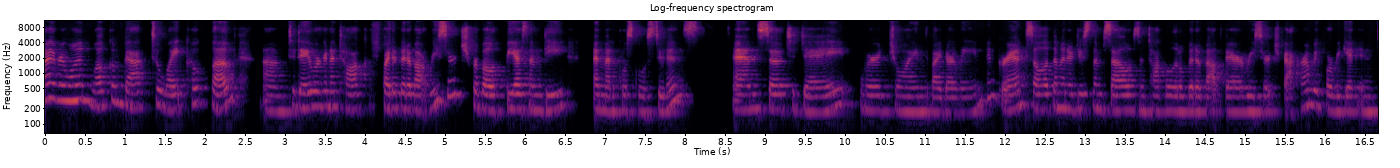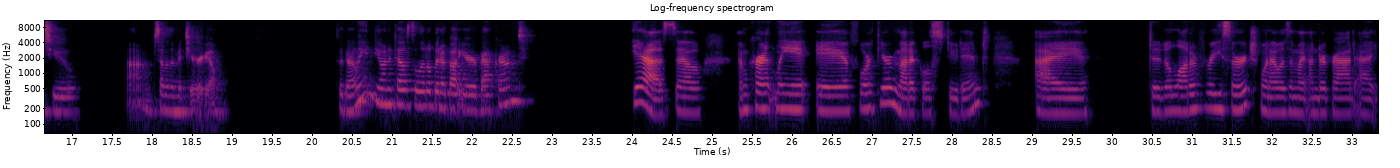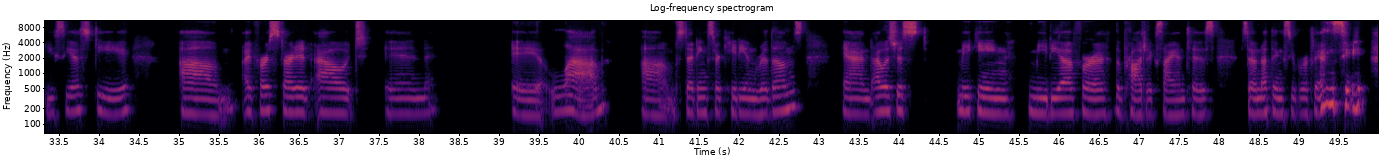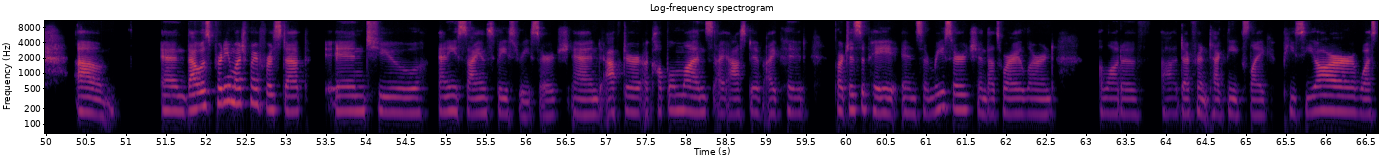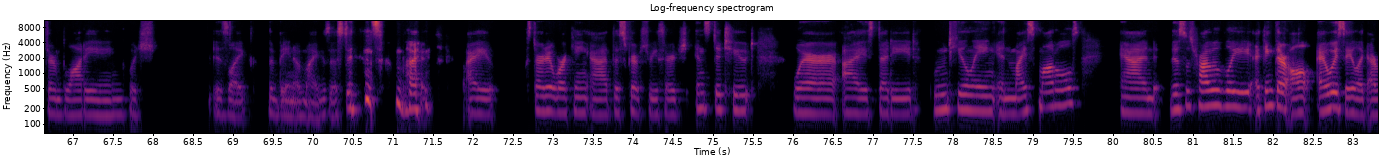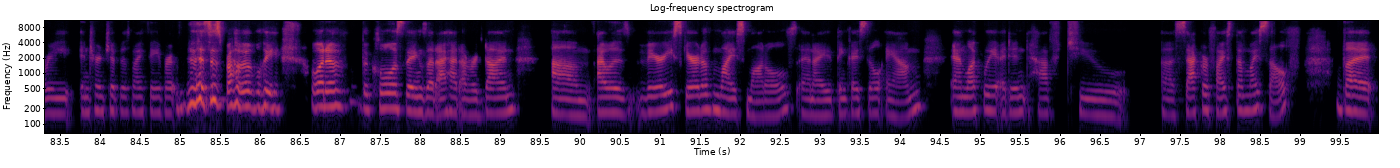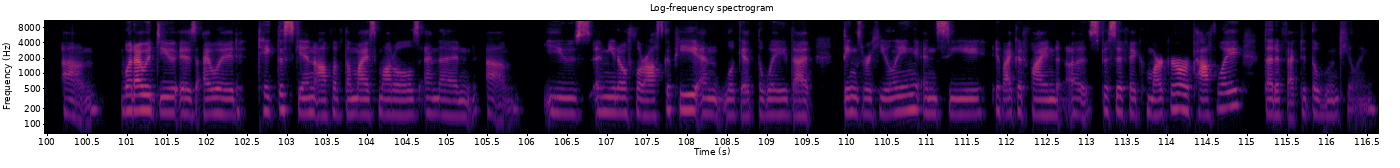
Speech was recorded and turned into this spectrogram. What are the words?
Hi, everyone. Welcome back to White Coat Club. Um, today, we're going to talk quite a bit about research for both BSMD and medical school students. And so today, we're joined by Darlene and Grant. So I'll let them introduce themselves and talk a little bit about their research background before we get into um, some of the material. So, Darlene, do you want to tell us a little bit about your background? Yeah, so I'm currently a fourth year medical student. I did a lot of research when I was in my undergrad at UCSD. Um, I first started out in a lab um, studying circadian rhythms, and I was just making media for the project scientists, so nothing super fancy. Um, and that was pretty much my first step into any science based research. And after a couple months, I asked if I could participate in some research. And that's where I learned a lot of uh, different techniques like PCR, Western blotting, which is like the bane of my existence. but I started working at the Scripps Research Institute, where I studied wound healing in mice models. And this was probably, I think they're all, I always say like every internship is my favorite. this is probably one of the coolest things that I had ever done. Um, I was very scared of mice models, and I think I still am. And luckily, I didn't have to uh, sacrifice them myself. But um, what I would do is I would take the skin off of the mice models and then um, use immunofluoroscopy and look at the way that things were healing and see if I could find a specific marker or pathway that affected the wound healing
